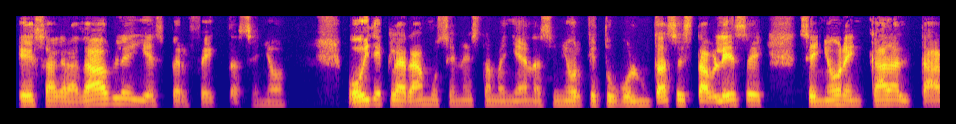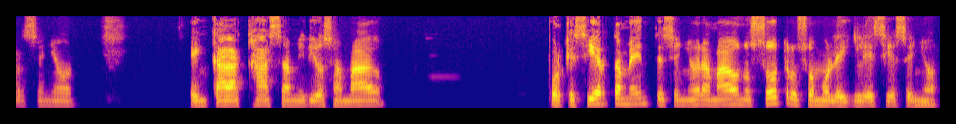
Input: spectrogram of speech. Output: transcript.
es agradable y es perfecta, Señor. Hoy declaramos en esta mañana, Señor, que tu voluntad se establece, Señor, en cada altar, Señor en cada casa, mi Dios amado. Porque ciertamente, Señor amado, nosotros somos la iglesia, Señor.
